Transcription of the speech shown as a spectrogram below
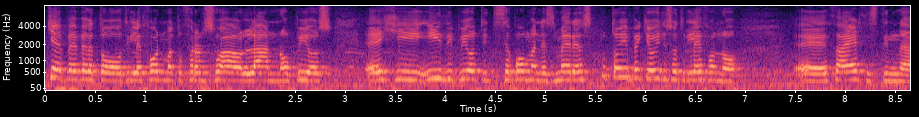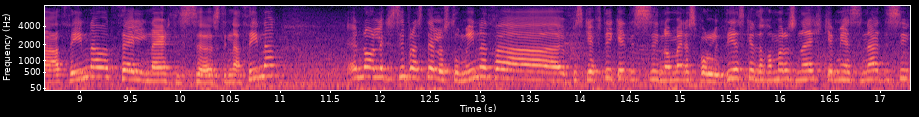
και βέβαια το τηλεφώνημα του Φρανσουά Ολάν, ο οποίος έχει ήδη πει ότι τις επόμενες μέρες, του το είπε και ο ίδιος στο τηλέφωνο, ε, θα έρθει στην Αθήνα, θέλει να έρθει στην Αθήνα. Ενώ ο Αλέξης Τσίπρας τέλος του μήνα θα επισκεφτεί και τις Ηνωμένες Πολιτείες και ενδεχομένως να έχει και μια συνάντηση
